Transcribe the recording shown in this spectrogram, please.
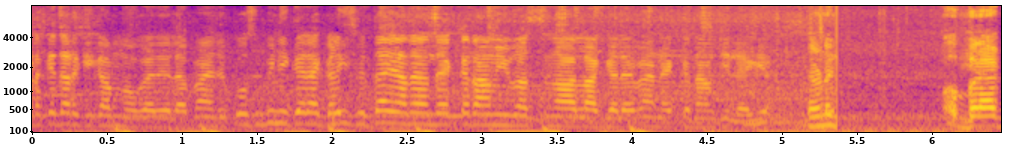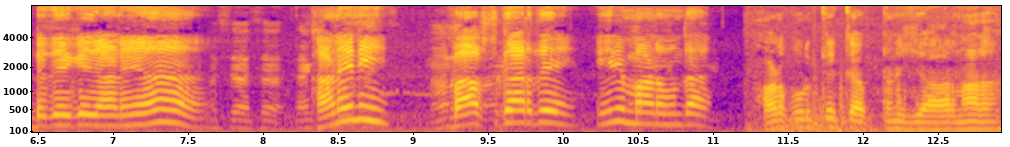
ਤੜਕੇ ਤੜਕੇ ਕੰਮ ਹੋ ਗਿਆ ਦੇ ਲੈ ਭੈਣ ਕੁਝ ਵੀ ਨਹੀਂ ਕਰਿਆ ਗਲੀ ਸਿੱਧਾ ਜਾਂਦਾ ਹੁੰਦਾ ਇੱਕਦਮ ਹੀ ਬਸ ਨਾਲ ਲੱਗ ਗਿਆ ਲੈ ਭੈਣ ਇੱਕਦਮ ਜੀ ਲੈ ਗਿਆ। ਉਹ ਬ੍ਰੈਡ ਦੇ ਕੇ ਜਾਣੇ ਆ। ਅੱਛਾ ਅੱਛਾ ਖਾਣੇ ਨਹੀਂ? ਵਾਪਸ ਕਰ ਦੇ ਇਹ ਨਹੀਂ ਮਨ ਹੁੰਦਾ। ਫੜ ਫੁੜ ਕੇ ਕੈਪਟਨ ਯਾਰ ਨਾਲ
